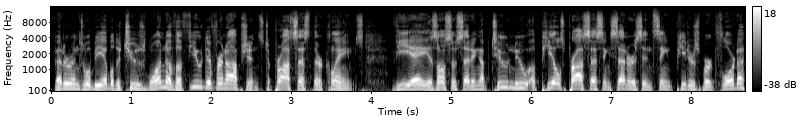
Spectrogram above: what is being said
Veterans will be able to choose one of a few different options to process their claims. VA is also setting up two new appeals processing centers in St. Petersburg, Florida,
